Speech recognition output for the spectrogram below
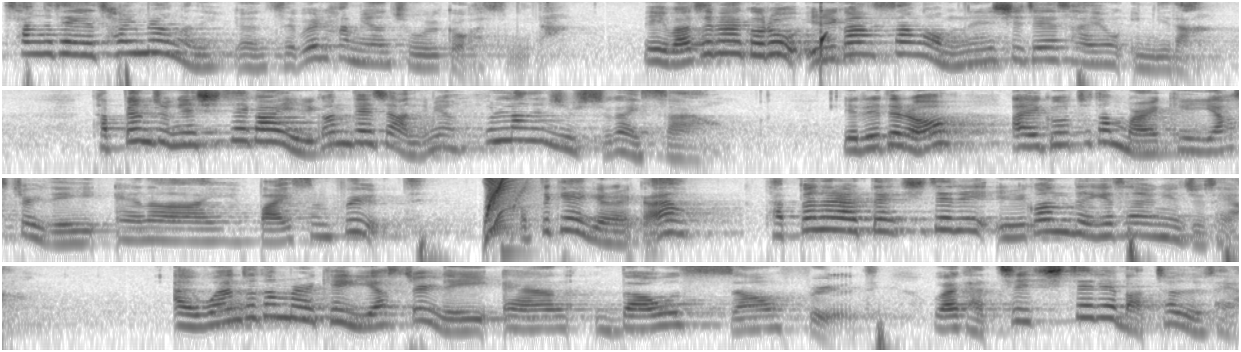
상세히 설명하는 연습을 하면 좋을 것 같습니다. 네, 마지막으로 일관성 없는 시제 사용입니다. 답변 중에 시제가 일관되지 않으면 혼란해질 수가 있어요. 예를 들어, I go to the market yesterday and I buy some fruit. 어떻게 해결할까요? 답변을 할 때 시제를 일관되게 사용해 주세요. I went to the market yesterday and bought some fruit. 와 같이 시제를 맞춰주세요.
